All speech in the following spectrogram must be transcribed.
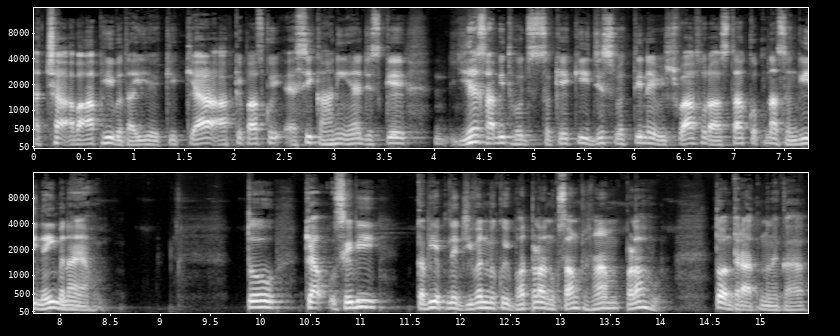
अच्छा अब आप ही बताइए कि क्या आपके पास कोई ऐसी कहानी है जिसके, यह साबित हो सके कि जिस व्यक्ति ने विश्वास और आस्था को अपना संगी नहीं बनाया हो? तो क्या उसे भी कभी अपने जीवन में कोई बहुत बड़ा नुकसान उठाना पड़ा हो? तो अंतरात्मा ने कहा,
